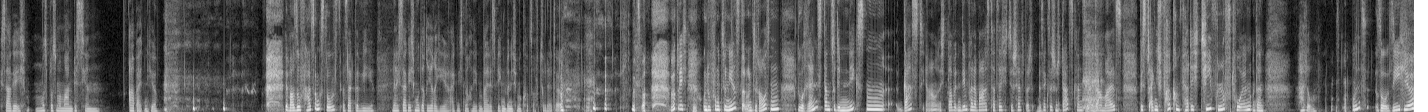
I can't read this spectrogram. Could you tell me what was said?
Ich sage, ich muss bloß mal ein bisschen arbeiten hier. Der war so fassungslos. Er sagte, wie? Na, ich sage, ich moderiere hier eigentlich noch nebenbei, deswegen bin ich mal kurz auf Toilette. Das war wirklich, und du funktionierst dann und draußen, du rennst dann zu dem nächsten Gast, ja, ich glaube, in dem Fall war es tatsächlich der Chef der sächsischen Staatskanzlei damals, bist du eigentlich vollkommen fertig, tief Luft holen und dann, hallo, und so, sie hier.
